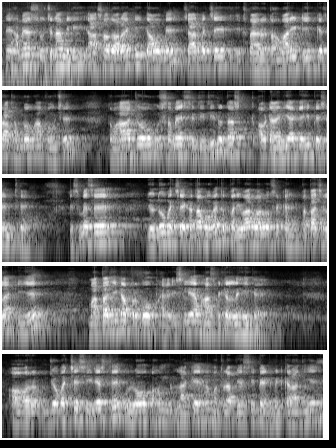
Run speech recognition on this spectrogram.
नहीं, हमें सूचना मिली आशा द्वारा कि गाँव में चार बच्चे एक्सपायर हुए। तो हमारी टीम के साथ हम लोग वहाँ पहुँचे। तो वहाँ जो उस समय स्थिति थी तो दस्त और डायरिया के ही पेशेंट थे। इसमें से जो दो बच्चे ख़त्म हो गए तो परिवार वालों से कह, पता चला कि ये माता जी का प्रकोप है, इसलिए हम हॉस्पिटल नहीं गए। और जो बच्चे सीरियस थे, उन लोगों को हम लाके यहाँ मथुरा पी पे एडमिट करा दिए हैं।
